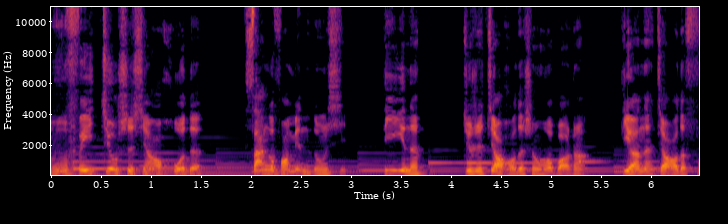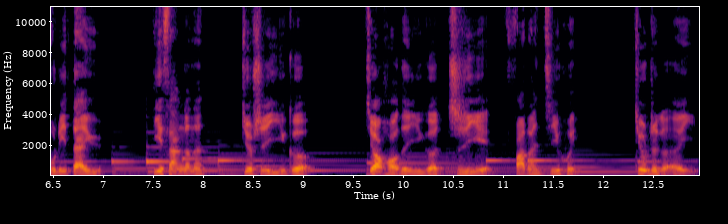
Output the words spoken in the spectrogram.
无非就是想要获得三个方面的东西，第一呢就是较好的生活保障，第二呢较好的福利待遇，第三个呢就是一个较好的一个职业发展机会，就这个而已。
